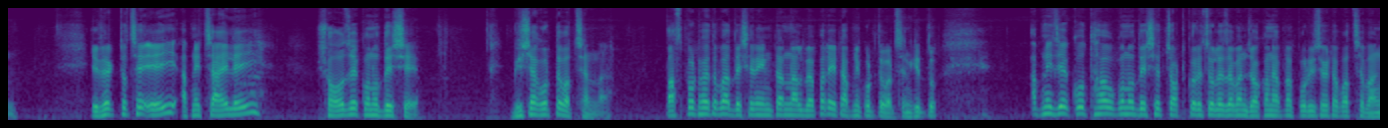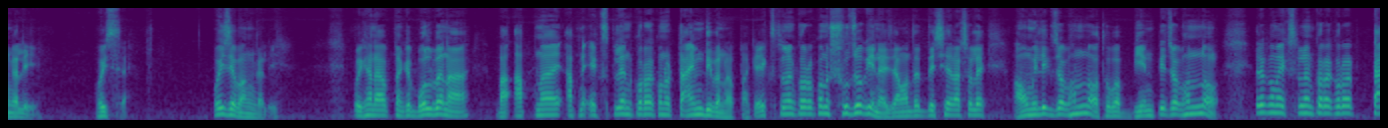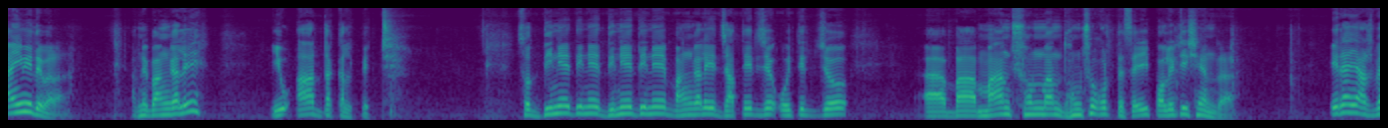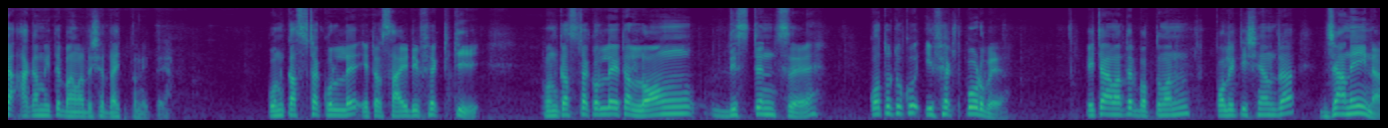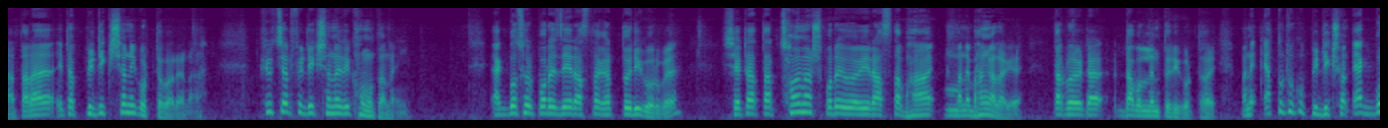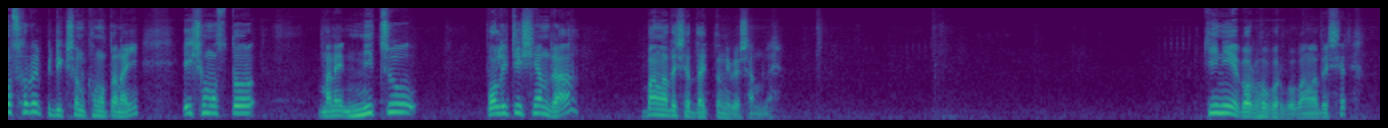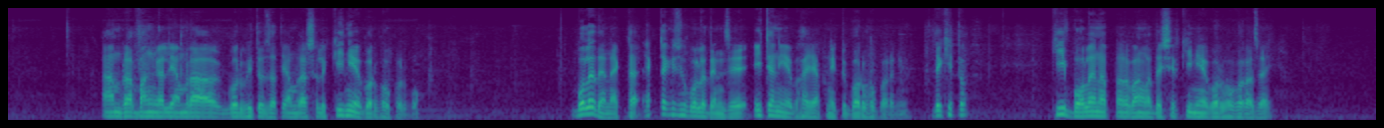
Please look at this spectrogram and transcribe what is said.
ইফেক্ট হচ্ছে এই, আপনি চাইলেই সহজে কোনো দেশে ভিসা করতে পারছেন না। পাসপোর্ট হয়তো বা দেশের ইন্টারনাল ব্যাপারে এটা আপনি করতে পারছেন, কিন্তু আপনি যে কোথাও কোনো দেশে চট করে চলে যাবেন যখন আপনার পরিচয়টা পাচ্ছে বাঙালি, হইছে। ওই যে বাঙালি। ওইখানে আপনাকে বলবে না বা আপনার আপনি এক্সপ্লেন করার কোনো টাইম দিবে না আপনাকে। এক্সপ্লেন করার কোনো সুযোগই নাই যে আমাদের দেশের আসলে আওয়ামী লীগ জঘন্য অথবা বিএনপি জঘন্য, এরকম এক্সপ্লেন করা করার টাইমই দেবে না। আপনি Bangali you are the culprit so দিনে দিনে দিনে দিনে বাঙালি জাতির যে ঐতিহ্য বা মান সম্মান ধ্বংস করতেছে এই পলিটিশিয়ানরা এরাই আসবে আগামীতে বাংলাদেশের দায়িত্ব নিতে। কোন কাজটা করলে এটার সাইড ইফেক্ট কি? কোন কাজটা করলে এটা লং ডিস্টেন্সে কতটুকু ইফেক্ট পড়বে? এটা আমাদের বর্তমান পলিটিশিয়ানরা জানেই না। তারা এটা প্রিডিকশনই করতে পারে না। ফিউচার প্রিডিকশনেরই ক্ষমতা নেই। এক বছর পরে যে রাস্তাঘাট তৈরি করবে সেটা তার ছয় মাস পরে ওই রাস্তা ভা মানে ভাঙা লাগে। তারপরে এটা ডাবল লেন তৈরি করতে হয়। মানে এতটুকু প্রিডিকশন এক বছরের প্রিডিকশন ক্ষমতা নাই। এই সমস্ত মানে নিচু পলিটিশিয়ানরা বাংলাদেশের দায়িত্ব নেবে সামনে। কি নিয়ে গর্ব করব বাংলাদেশের? আমরা বাঙালি, আমরা গর্বিত জাতি, আমরা আসলে কি নিয়ে গর্ব করব? বলে দেন একটা একটা কিছু বলে দেন যে এটা নিয়ে ভাই আপনি একটু গর্ব করেন। দেখি তো, কি বলেন আপনারা বাংলাদেশের কী নিয়ে গর্ব করা যায়?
